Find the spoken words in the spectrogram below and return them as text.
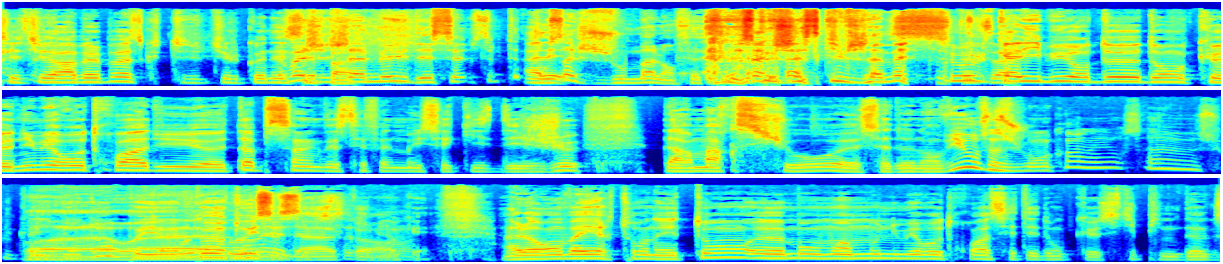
tu, tu le rappelles pas parce que tu, tu le connaissais Moi, j'ai pas. jamais eu des. C'est peut-être pour ça que je joue mal en fait. Parce que j'esquive jamais. Soul. Calibur 2, donc euh, numéro 3 du euh, top 5 de Stéphane Moïsakis des jeux d'arts martiaux. Euh, ça donne envie. On, ça se joue encore d'ailleurs, ça Soul Calibur Ouais, 2 on peut y ouais, encore ouais, retourner oui, D'accord, c'est. Alors, on va y retourner. Ton, euh, mon, moi, numéro 3, c'était donc euh, Sleeping Dogs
